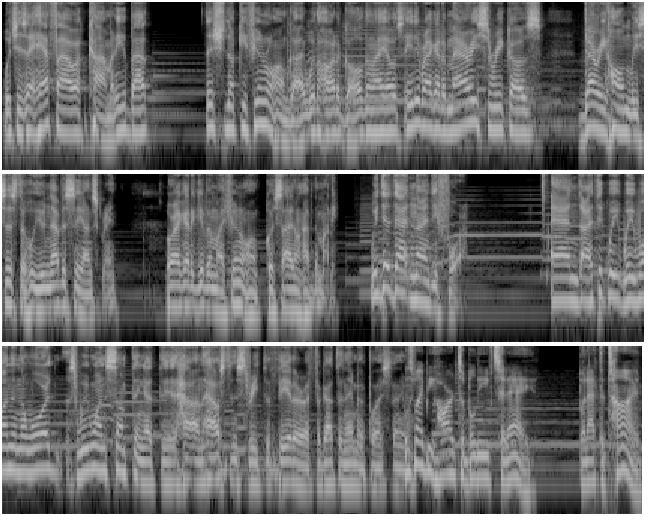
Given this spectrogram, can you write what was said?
which is a half hour comedy about this Schnooky funeral home guy with a heart of gold. And I also, either I got to marry Sirico's very homely sister who you never see on screen, or I got to give him my funeral home because I don't have the money. We did that in 94. And I think we, we won an award. So we won something at the on Houston Street, the theater. I forgot the name of the place anyway. This might be hard to believe today, but at the time,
